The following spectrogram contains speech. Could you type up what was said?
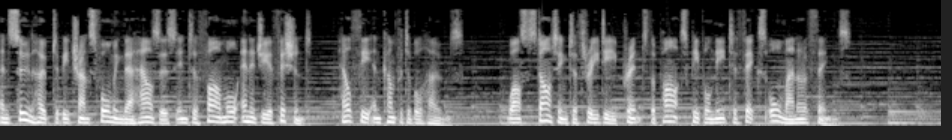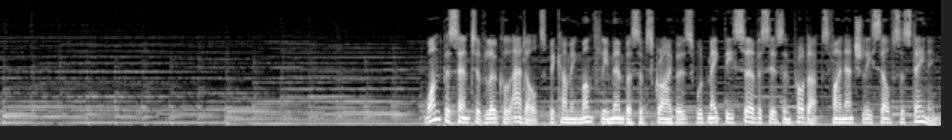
and soon hope to be transforming their houses into far more energy efficient, healthy and comfortable homes. Whilst starting to 3D print the parts people need to fix all manner of things. One percent of local adults becoming monthly member subscribers would make these services and products financially self-sustaining.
